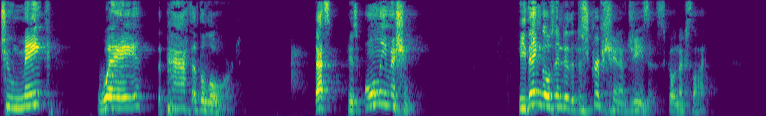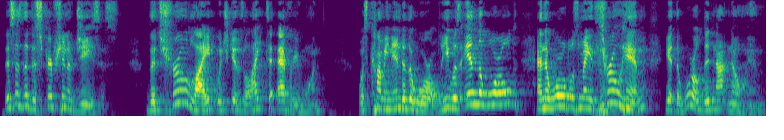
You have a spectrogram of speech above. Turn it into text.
to make way the path of the Lord. That's his only mission. He then goes into the description of Jesus. Go next slide. This is the description of Jesus. The true light, which gives light to everyone, was coming into the world. He was in the world, and the world was made through him, yet the world did not know him.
